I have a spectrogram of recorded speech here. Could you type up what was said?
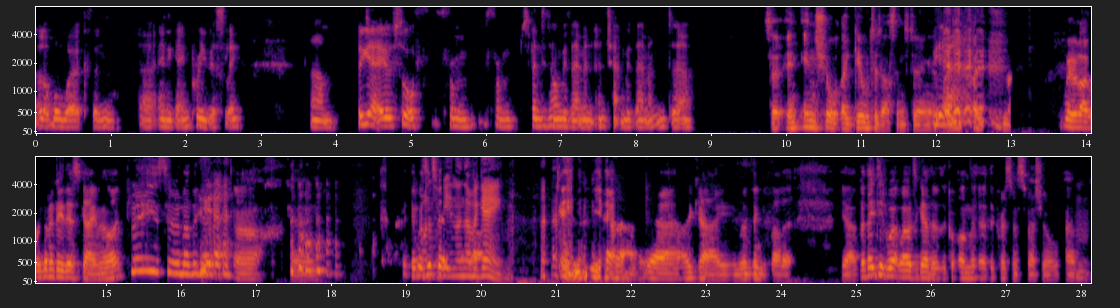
a lot more work than uh, any game previously. Um, but yeah, it was sort of from from spending time with them and, and chatting with them, and uh, So in, in short, they guilted us into doing it. Yeah. We were like, we're going to do this game, and they're like, please do another game. Yeah. Oh, okay. You It was want a to be bit. in another game. yeah, yeah, okay. We'll think about it. Yeah, but they did work well together at the, on the, at the Christmas special, and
